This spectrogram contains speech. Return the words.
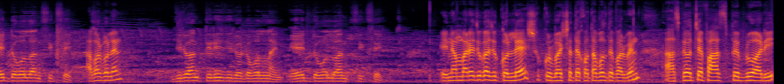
eight double one six eight. আবার বলেন। Zero one three zero double nine eight double one six eight. এই নাম্বারে যোগাযোগ করলে শুক্রবার সাথে কথা বলতে পারবেন। আজকে হচ্ছে পাঁচ ফেব্রুয়ারি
